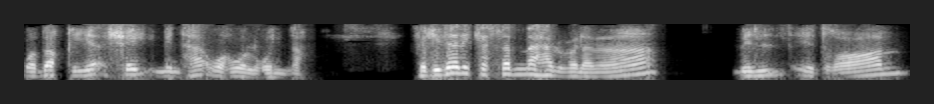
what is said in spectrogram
وبقي شيء منها وهو الغنة. فلذلك سماها العلماء بالإدغام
